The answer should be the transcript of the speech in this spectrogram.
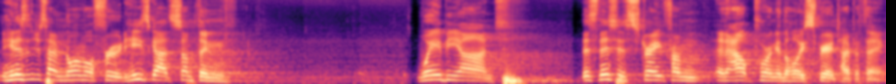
he doesn't just have normal fruit, he's got something way beyond. This, this is straight from an outpouring of the Holy Spirit type of thing.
